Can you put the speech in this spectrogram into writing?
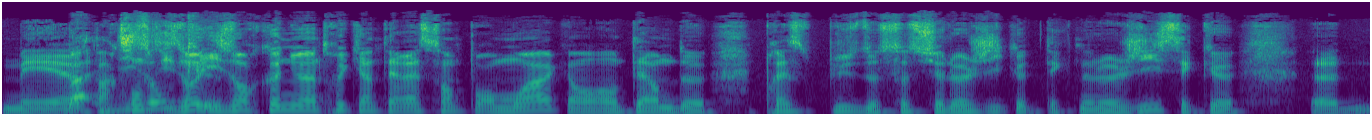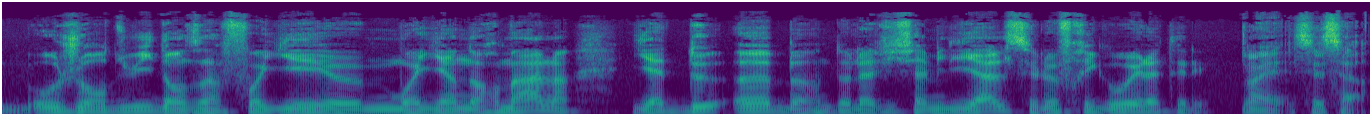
mais euh, bah, par contre ils ont, ils ont reconnu un truc intéressant pour moi en, en, termes de presque plus de sociologie que de technologie, c'est que euh, aujourd'hui dans un foyer moyen normal, il y a deux hubs de la vie familiale, c'est le frigo et la télé. Ouais c'est ça.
